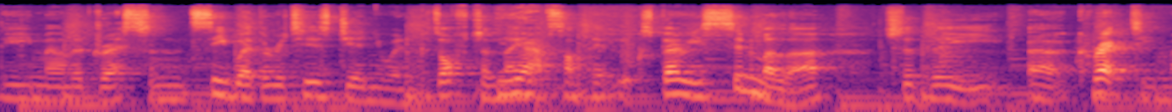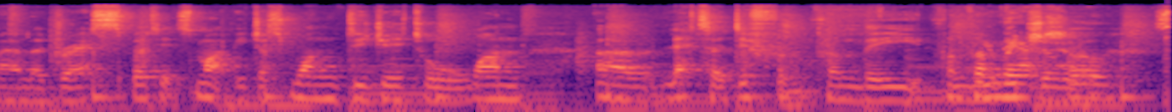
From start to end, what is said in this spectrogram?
the email address and see whether it is genuine. Because often they Yeah. have something that looks very similar to the uh, correct email address, but it might be just one digit or one uh, letter different from the from, From the the original. actual So,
